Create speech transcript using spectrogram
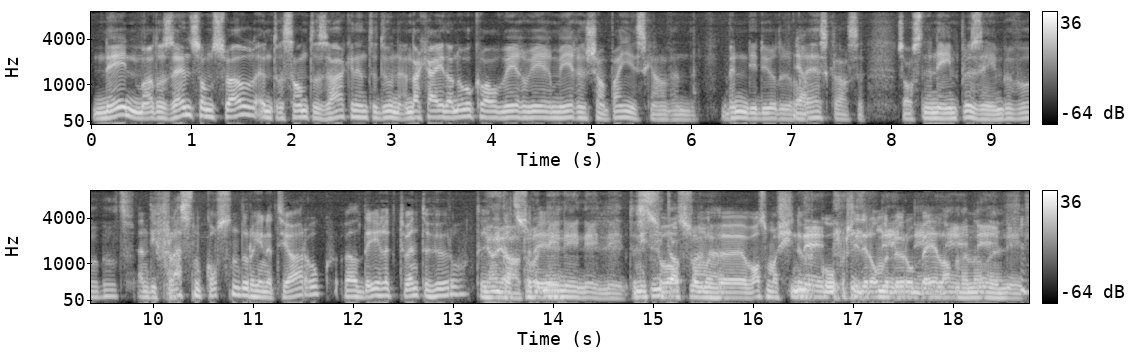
Nee, maar er zijn soms wel interessante zaken in te doen. En dat ga je dan ook wel weer, weer meer in champagnes gaan vinden. Binnen die duurdere Ja. Zoals een 1 plus 1 bijvoorbeeld. En die flessen kosten doorheen het jaar ook wel degelijk 20 euro? Het is Ja, niet ja, dat er, nee, nee, nee, nee. Het is Niet niet zoals sommige wasmachineverkopers die er 100 euro bij laten. Nee, nee, eh, nee.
